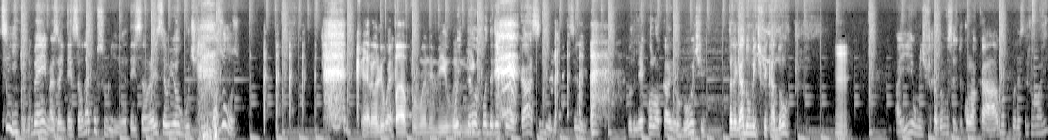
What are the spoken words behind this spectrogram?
Sim, tudo bem, mas a intenção não é consumir, a intenção é ser o iogurte gasoso. Cara, olha Ué. o papo, mano. É meu Ou então amigo. eu poderia colocar, se liga, se liga. Poderia colocar o iogurte, tá ligado? O umidificador. Hum, Aí o umidificador, você tu coloca água para poder se transformar em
